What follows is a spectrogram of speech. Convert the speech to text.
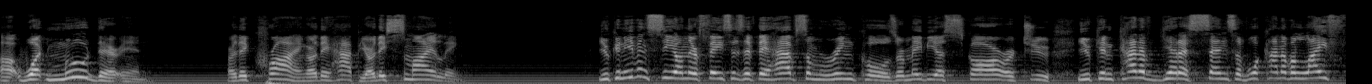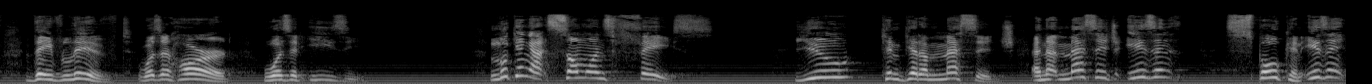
uh, what mood they're in. Are they crying? Are they happy? Are they smiling? You can even see on their faces if they have some wrinkles or maybe a scar or two. You can kind of get a sense of what kind of a life they've lived. Was it hard? Was it easy? Looking at someone's face, you can get a message, and that message isn't spoken, isn't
